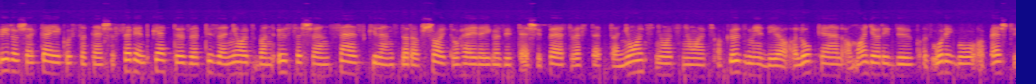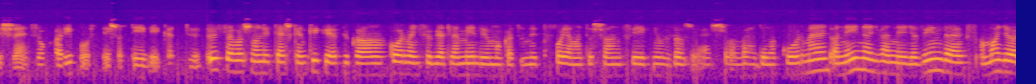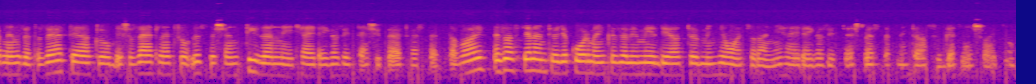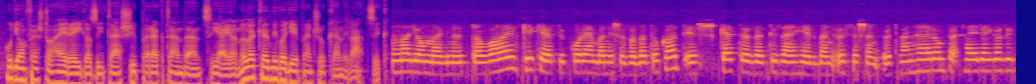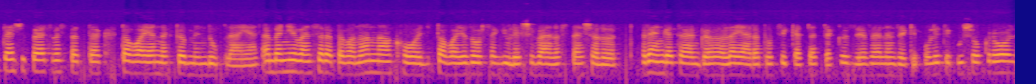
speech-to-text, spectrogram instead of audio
bíróság tájékoztatása szerint 2018-ban összesen 109 darab sajtóhelyreigazítási pert vesztett a 888, a közmédia, a lokál, a magyar idők, az Origo, a Pesti srácok, a Riposzt és a TV2. Összehasonlításként kikértük a kormányfüggetlen médiumokat, amit folyamatosan fake news vádol a kormány. A 444, az Index, a Magyar Nemzet, az RTL Klub és az átlátszó összesen 14 helyreigazítási pert vesztett tavaly. Ez azt jelenti, hogy a kormány közeli média több mint 8 annyi helyreigazítást vesztett, mint a független sajtó. Hogyan fest a helyreigazítási perek tendenciája? Növekedni vagy éppen csökkenni látszik? Nagyon megnőtt tavaly. Kikértük korábban is az adatokat, és 2017-ben összesen 53 helyreigazítási pert vesztettek, tavaly ennek több mint dupláját. Ebben nyilván szerepe van annak, hogy tavaly az országgyűlési választás előtt rengeteg lejárató cikket tettek közé az ellenzéki politikusokról,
